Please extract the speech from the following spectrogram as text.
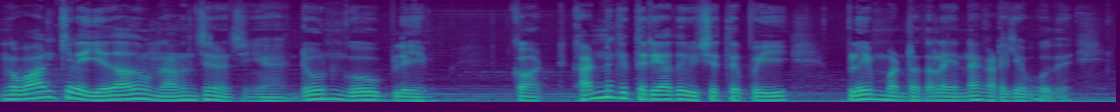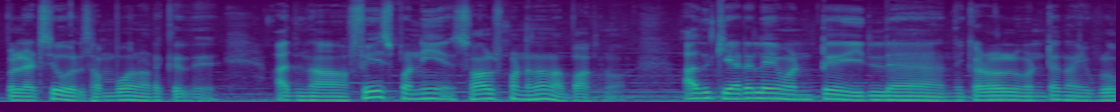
உங்கள் வாழ்க்கையில் ஏதாவது ஒன்று நடந்துச்சுன்னு வச்சுங்க. டோன்ட் கோ ப்ளேம் காட் கண்ணுக்கு தெரியாத விஷயத்தை போய் ப்ளேம் பண்ணுறதால என்ன கிடைக்க போகுது? இப்போ லட்சி ஒரு சம்பவம் நடக்குது. அது நான் ஃபேஸ் பண்ணி சால்வ் பண்ண தான் நான் பார்க்கணும். அதுக்கு இடையிலே வந்துட்டு இல்லை அந்த கடவுள் வந்துட்டு நான் இவ்வளோ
